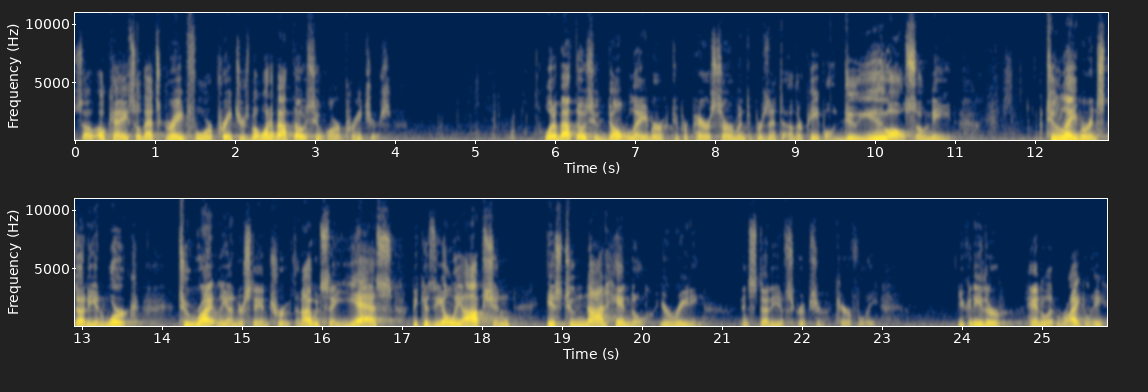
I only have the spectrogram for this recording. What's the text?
So, okay, so that's great for preachers. But what about those who aren't preachers? What about those who don't labor to prepare a sermon to present to other people? Do you also need to labor and study and work to rightly understand truth? And I would say yes, because the only option is to not handle your reading and study of Scripture carefully. You can either handle it rightly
